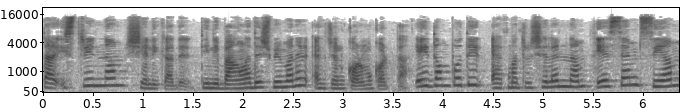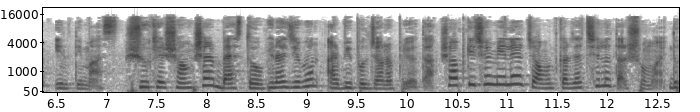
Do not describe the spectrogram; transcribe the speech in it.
তার স্ত্রীর নাম শেলি কাদের তিনি বাংলাদেশ বিমানের একজন কর্মকর্তা। এই দম্পতির একমাত্র ছেলের নাম এস এম সিয়াম ইলতিমাস। সুখের সংসার, ব্যস্ত অভিনয় জীবন আর বিপুল জনপ্রিয়তা। সবকিছু মিলে চমৎকার যাচ্ছিল তার সময়। দু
